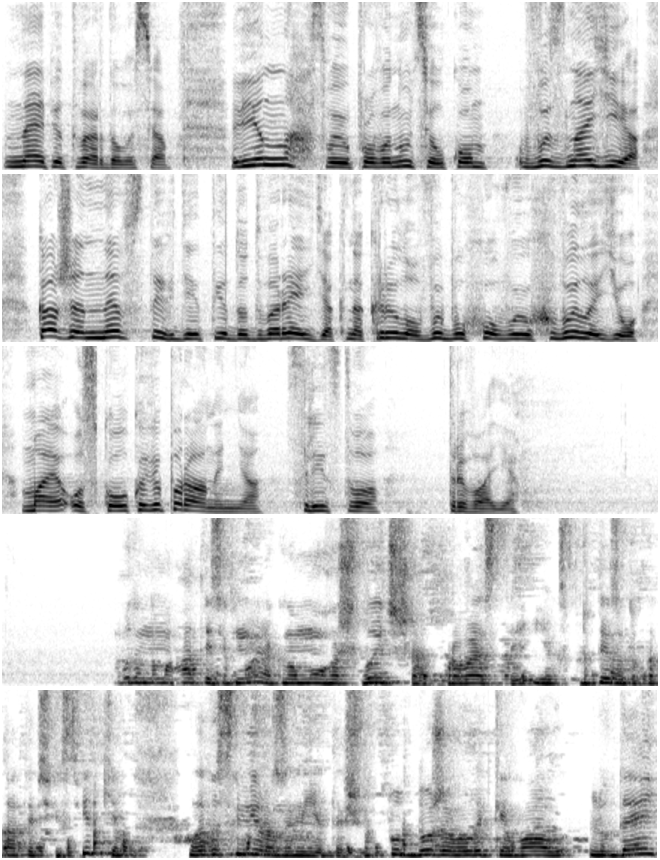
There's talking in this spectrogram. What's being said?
не підтвердилося. Він свою провину цілком визнає. Каже, не встиг дійти до дверей, як накрило вибуховою хвилею. Має осколкові поранення. Слідство триває. Будемо намагатися як мо- якомога швидше провести і експертизу, допитати всіх свідків. Але ви самі розумієте, що тут дуже великий вал людей,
